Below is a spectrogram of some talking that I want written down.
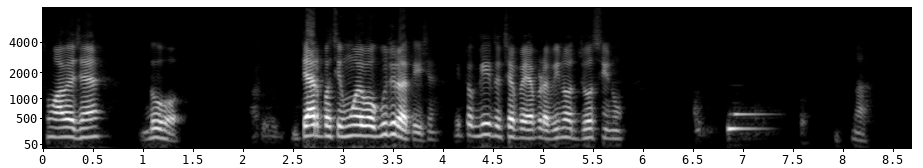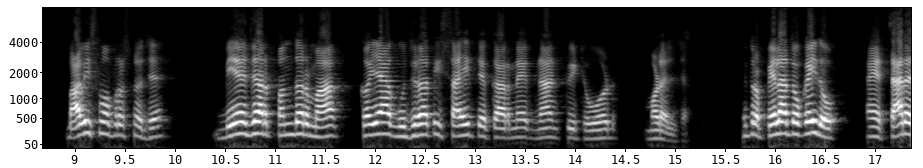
શું આવે છે? દુહો. ત્યાર પછી હું એવો ગુજરાતી છે. એ તો ગીત છે ભાઈ આપણે વિનોદ જોશીનું. બાવીસમો પ્રશ્ન છે, બે હજાર પંદરમાં કયા ગુજરાતી સાહિત્યકારને જ્ઞાનપીઠ એવોર્ડ મળેલ છે? મિત્રો, પહેલા તો કહી દઉં, અહીંયા ચારે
